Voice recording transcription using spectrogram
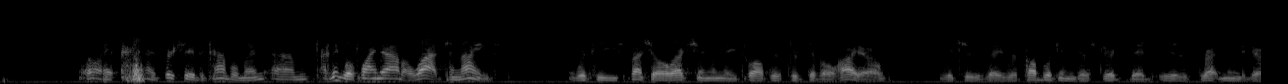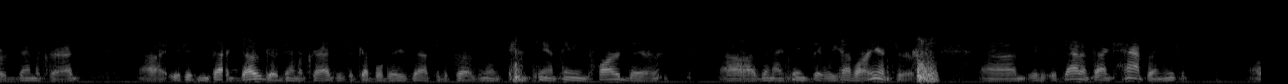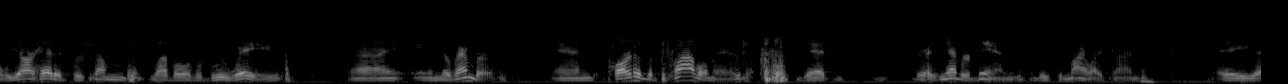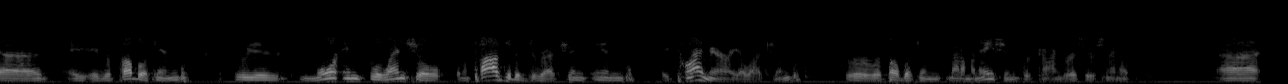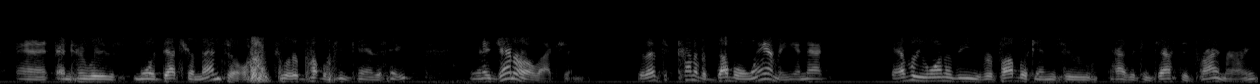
well, I, I appreciate the compliment. Um, I think we'll find out a lot tonight with the special election in the 12th District of Ohio, which is a Republican district that is threatening to go Democrat. Uh, if it in fact does go Democrat, just a couple of days after the president campaigned hard there, uh, then I think that we have our answer. Um, if, if, that in fact happens, uh, we are headed for some level of a blue wave uh, in November. And part of the problem is that there has never been, at least in my lifetime, a, uh, a, a Republican who is more influential in a positive direction in a primary election for a Republican nomination for Congress or Senate, uh, and, and who is more detrimental to a Republican candidate in a general election. So that's kind of a double whammy in that every one of these Republicans who has a contested primary,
